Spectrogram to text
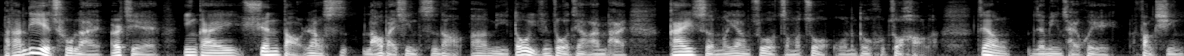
把它列出来，而且应该宣导，让是老百姓知道啊，你都已经做这样安排，该怎么样做怎么做，我们都做好了，这样人民才会放心。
